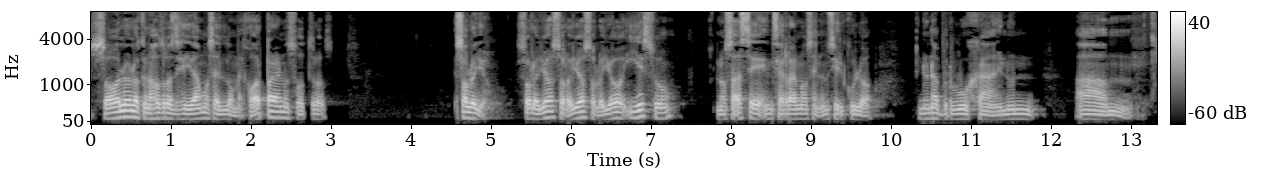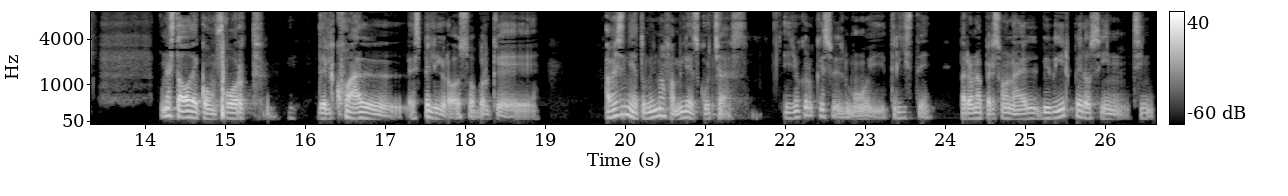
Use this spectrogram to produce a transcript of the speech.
Solo lo que nosotros decidamos es lo mejor para nosotros. Solo yo, solo yo, solo yo, solo yo. Y eso nos hace encerrarnos en un círculo, en una burbuja, en un, un estado de confort del cual es peligroso porque a veces ni a tu misma familia escuchas. Y yo creo que eso es muy triste para una persona, el vivir pero sin, sin,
